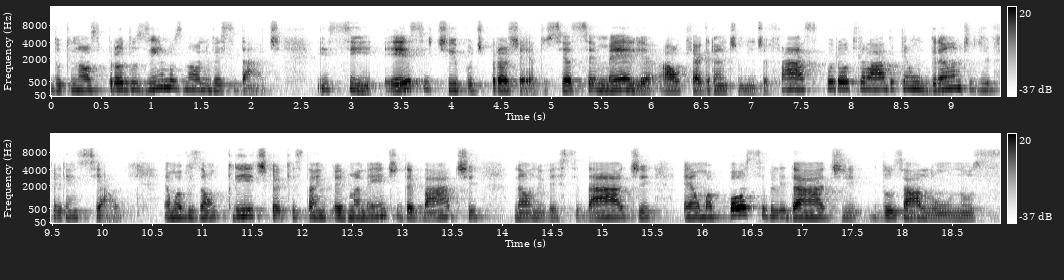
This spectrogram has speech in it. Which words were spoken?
do que nós produzimos na universidade. E se esse tipo de projeto se assemelha ao que a grande mídia faz, por outro lado, tem um grande diferencial. É uma visão crítica que está em permanente debate na universidade, é uma possibilidade dos alunos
